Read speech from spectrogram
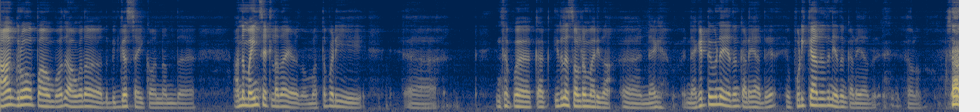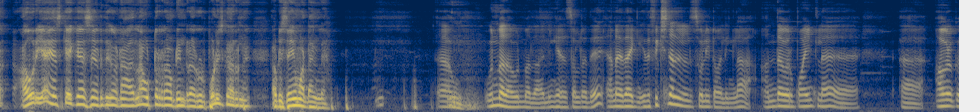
நான் க்ரோ அப் ஆகும்போது அவங்க தான் த பிக்கஸ்ட் ஐக்கான் அந்த அந்த மைண்ட் செட்டில் தான் எழுதும் மற்றபடி இந்த இதில் சொல்கிற மாதிரி தான் நெக நெகட்டிவ்னு எதுவும் கிடையாது. பிடிக்காததுன்னு எதுவும் கிடையாது. அவ்வளோதான் சார் அவர் ஏன் எஸ்கே கேஸ் எடுத்துக்க நான் அதெல்லாம் விட்டுடுறேன் அப்படின்றாரு. ஒரு போலீஸ்காரங்க அப்படி செய்ய மாட்டாங்களே? உண்மைதான் உண்மைதான். நீங்கள் சொல்கிறது ஆனால் இதாக இது ஃபிக்ஷனல் சொல்லிட்டோம் இல்லைங்களா? அந்த ஒரு பாயிண்டில் அவருக்கு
